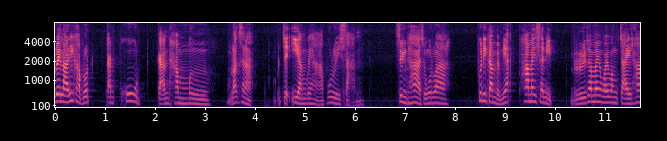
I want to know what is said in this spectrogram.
เวลาที่ขับรถการพูดการทำมือลักษณะจะเอียงไปหาผู้โดยสาร ซึ่งถ้าสมมติว่าพฤติกรรมแบบเนี้ย ถ้าไม่สนิทหรือถ้าไม่ไว้วางใจถ้า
